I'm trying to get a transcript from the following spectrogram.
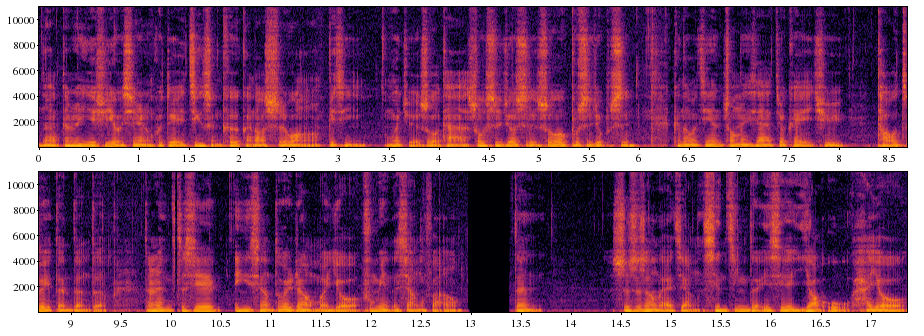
那当然，也许有些人会对精神科感到失望哦，毕竟会觉得说他说是就是，说不是就不是，可能我今天装一下就可以去陶醉等等的。当然，这些印象都会让我们有负面的想法哦。但事实上来讲，现今的一些药物还有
